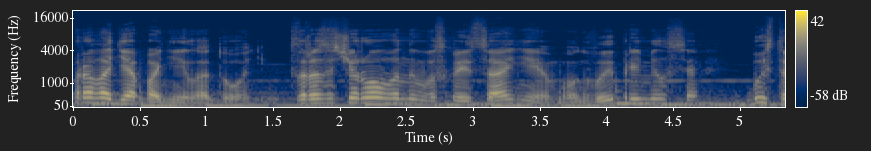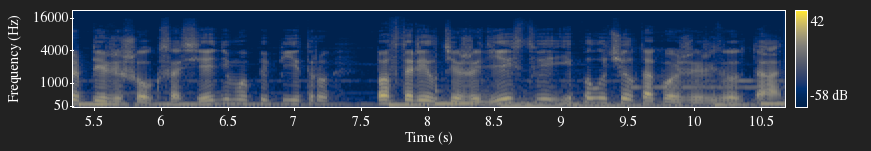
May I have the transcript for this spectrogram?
проводя по ней ладонью. С разочарованным восклицанием он выпрямился, быстро перешел к соседнему пюпитру, повторил те же действия и получил такой же результат.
